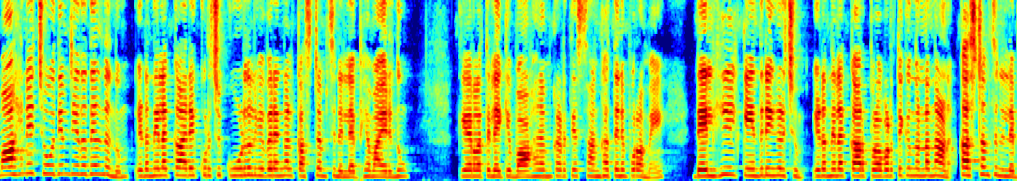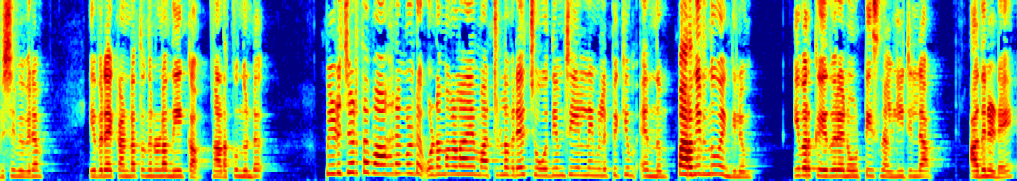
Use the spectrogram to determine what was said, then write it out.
മാഹിനെ ചോദ്യം ചെയ്തതിൽ നിന്നും ഇടനിലക്കാരെക്കുറിച്ച് കൂടുതൽ വിവരങ്ങൾ കസ്റ്റംസിന് ലഭ്യമായിരുന്നു. കേരളത്തിലേക്ക് വാഹനം കടത്തിയ സംഘത്തിന് പുറമെ ഡൽഹിയിൽ കേന്ദ്രീകരിച്ചും ഇടനിലക്കാർ പ്രവർത്തിക്കുന്നുണ്ടെന്നാണ് കസ്റ്റംസിന് ലഭിച്ച വിവരം. ഇവരെ കണ്ടെത്തുന്നതിനുള്ള നീക്കം നടക്കുന്നുണ്ട്. പിടിച്ചെടുത്ത വാഹനങ്ങളുടെ ഉടമകളായ മറ്റുള്ളവരെ ചോദ്യം ചെയ്യലിനെ വിളിപ്പിക്കും എന്നും പറഞ്ഞിരുന്നുവെങ്കിലും ഇവർക്ക് ഇതുവരെ നോട്ടീസ് നൽകിയിട്ടില്ല. അതിനിടെ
